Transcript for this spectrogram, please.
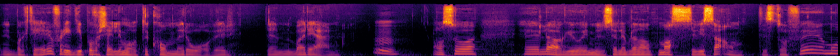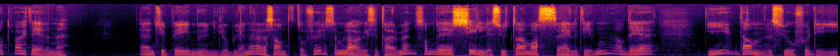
med bakterier, fordi de på forskjellige måter kommer over den barrieren. Mm. Og så eh, lager jo immunceller bl.a. massevis av antistoffer mot bakteriene. Det er en type immunglobulener, altså antistoffer, som lages i tarmen, som det skilles ut av masse hele tiden. Og det, de dannes jo fordi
